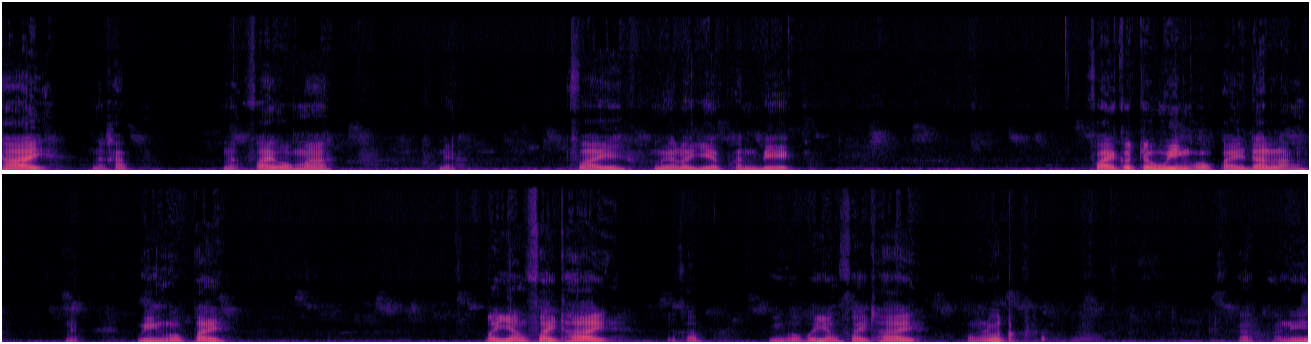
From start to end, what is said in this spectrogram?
ท้ายนะครับเนี่ยไฟออกมาเนี่ยไฟเมื่อเราเหยียบคันเบรกไฟก็จะวิ่งออกไปด้านหลังเนี่ยวิ่งออกไป ไปยังไฟท้ายนะครับ วิ่งออกไปยังไฟท้ายของรถอะอันนี้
